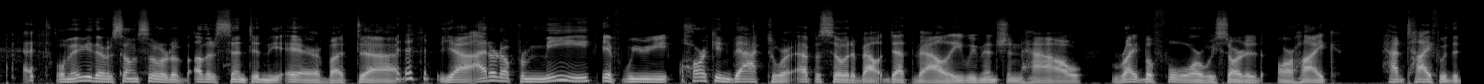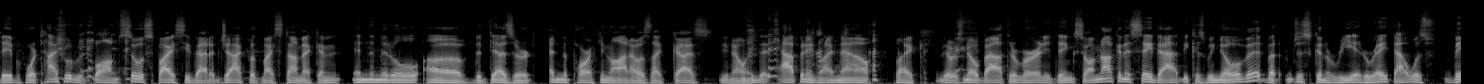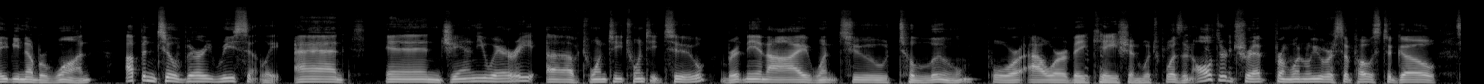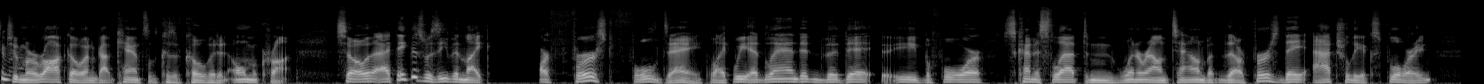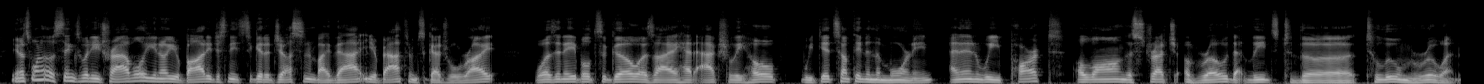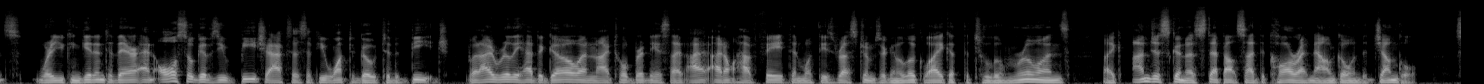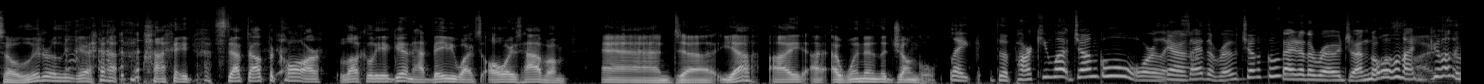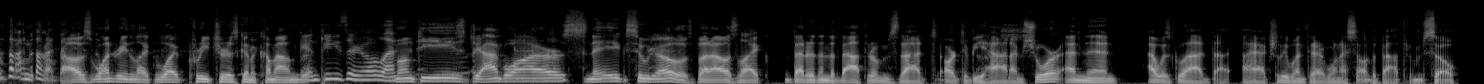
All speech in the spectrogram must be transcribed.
Well, maybe there was some sort of other scent in the air, but uh, yeah, I don't know. For me, if we harken back to our episode about Death Valley, we mentioned how right before we started our hike, had Thai food the day before. Thai food was bomb, so spicy that it jacked with my stomach. And in the middle of the desert, in the parking lot, I was like, guys, you know, it's happening right now. Like there was no bathroom or anything. So I'm not going to say that because we know of it, but I'm just going to reiterate that was baby number one up until very recently. And in January of 2022, Brittanie and I went to Tulum for our vacation, which was an altered trip from when we were supposed to go to, Morocco and got canceled because of COVID and Omicron. So I think this was even like our first full day. Like we had landed the day before, just kind of slept and went around town, but our first day actually exploring. You know, it's one of those things when you travel, you know, your body just needs to get adjusted. And by that, your bathroom schedule, right? Wasn't able to go as I had actually hoped. We did something in the morning and then we parked along the stretch of road that leads to the Tulum ruins, where you can get into there and also gives you beach access if you want to go to the beach. But I really had to go and I told Brittanie, I said, I, I don't have faith in what these restrooms are going to look like at the Tulum ruins. Like, I'm just going to step outside the car right now and go in the jungle. So literally, yeah, I stepped out the car. Luckily, again, had baby wipes, always have them. And uh, yeah, I, I I went in the jungle. Like the parking lot jungle or like Yeah. side of the road jungle? Side of the road jungle. Oh my God. I was wondering like what creature is going to come out and get Monkeys are all left. monkeys, jaguars, snakes, who knows? But I was like better than the bathrooms that are to be had, I'm sure. And then I was glad that I actually went there when I saw the bathroom. So,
